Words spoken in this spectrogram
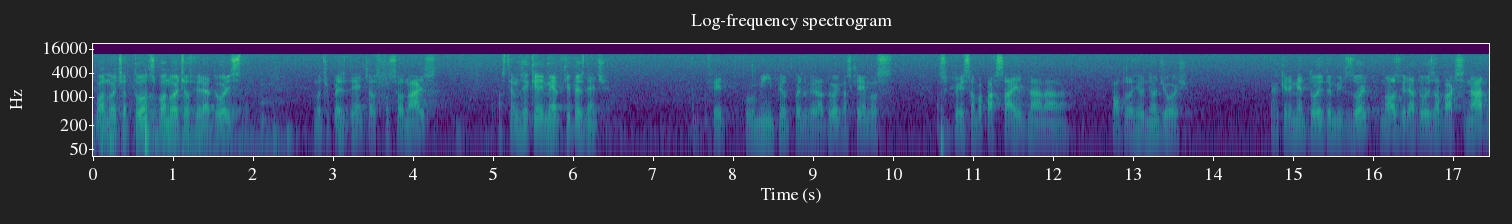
Boa noite a todos, boa noite aos vereadores, boa noite ao presidente, aos funcionários. Nós temos requerimento aqui, presidente, feito por mim e pelo, pelo vereador, que nós queremos a sua permissão para passar ele na, na, pauta da reunião de hoje. É requerimento 2 de 2018, nós, vereadores abaixo assinado,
